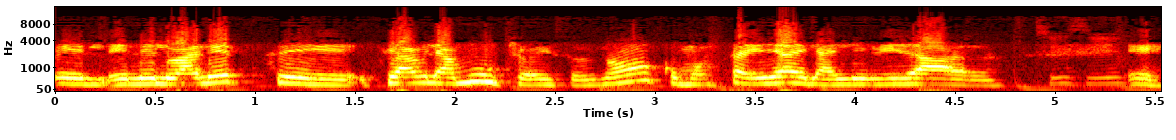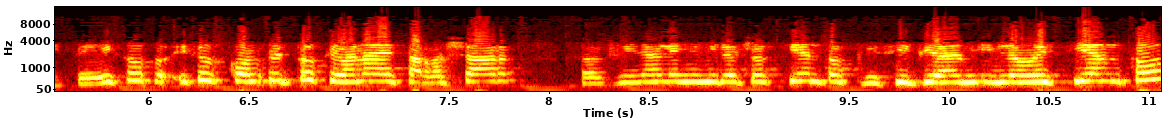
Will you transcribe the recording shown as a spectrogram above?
En el ballet se, se habla mucho eso, ¿no? Como esta idea de la levedad. Sí, sí. Este, esos, esos conceptos se van a desarrollar a finales de 1800, principios de 1900,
